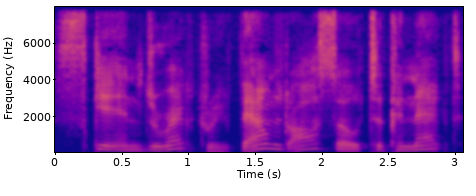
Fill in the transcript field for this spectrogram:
Skin Directory, founded also to connect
